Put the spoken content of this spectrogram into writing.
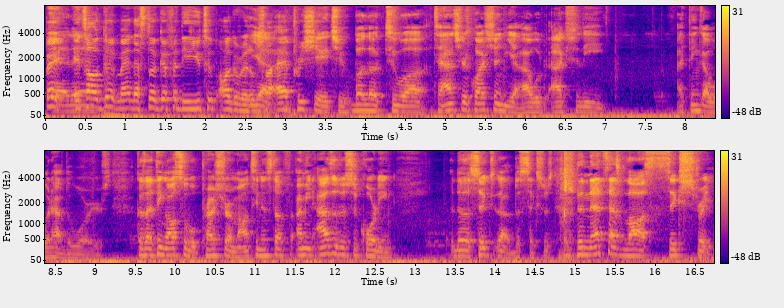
Babe, Yeah, it's all good, man. That's still good for the YouTube algorithm. So I appreciate you. But look, to uh to answer your question, yeah, I would actually, I think I would have the Warriors because I think also with pressure and mounting and stuff. I mean, as of this recording, the six uh, the Sixers, the Nets have lost six straight.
